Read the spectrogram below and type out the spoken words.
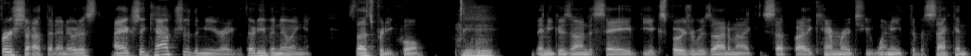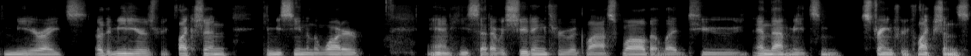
first shot that I noticed I actually captured the meteorite without even knowing it. So that's pretty cool. Mm-hmm. Then he goes on to say the exposure was automatically set by the camera to one eighth of a second. The meteorites or the meteor's reflection can be seen in the water. And he said I was shooting through a glass wall that led to, and that made some strange reflections.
